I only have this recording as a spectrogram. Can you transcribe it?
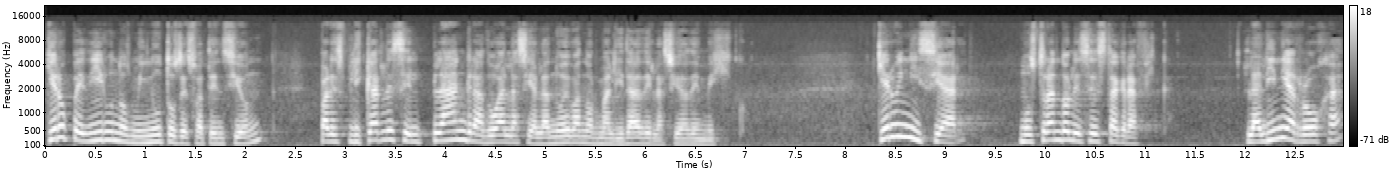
Quiero pedir unos minutos de su atención para explicarles el plan gradual hacia la nueva normalidad de la Ciudad de México. Quiero iniciar mostrándoles esta gráfica. La línea roja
